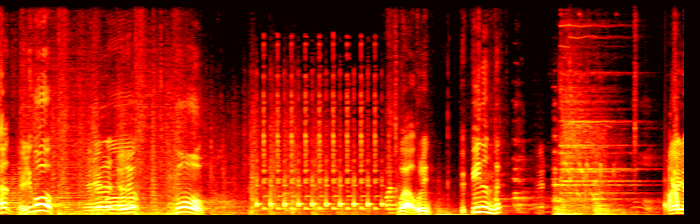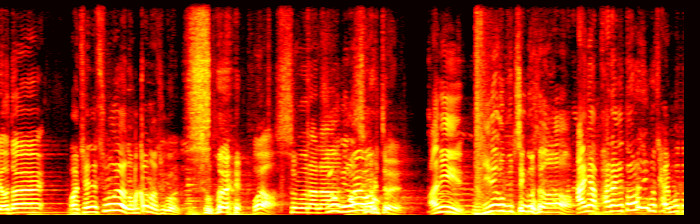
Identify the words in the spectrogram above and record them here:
자 열일곱. 열일곱. 일곱. 뭐야 우리 삐는데? 열여덟. 아 쟤네 스무 개가 넘잖아 지금. 스물. 뭐야? 스물 하나 이거 뭐예요? 스물 둘 아니 니네가 붙인 거잖아 아니야 바닥에 떨어진 거 잘못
